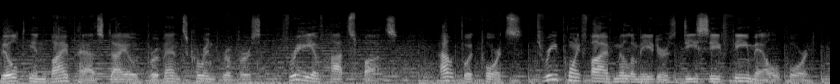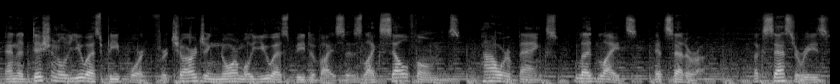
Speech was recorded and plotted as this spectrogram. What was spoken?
Built-in bypass diode prevents current reverse, free of hotspots. Output ports, 3.5mm DC female port, an additional USB port for charging normal USB devices like cell phones, power banks, LED lights, etc. Accessories,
